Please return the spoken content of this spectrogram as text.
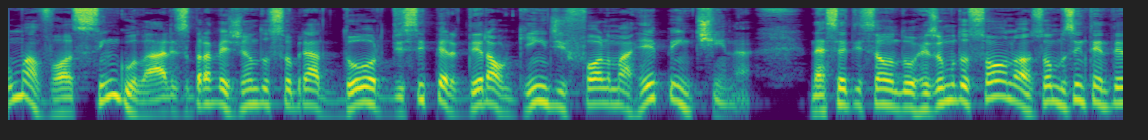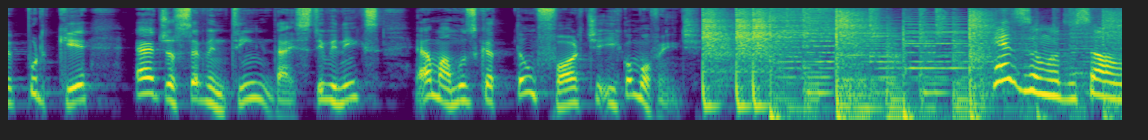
uma voz singular esbravejando sobre a dor de se perder alguém de forma repentina. Nessa edição do Resumo do Som, nós vamos entender por que Edge of Seventeen, da Stevie Nicks, é uma música tão forte e comovente. Resumo do Som.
